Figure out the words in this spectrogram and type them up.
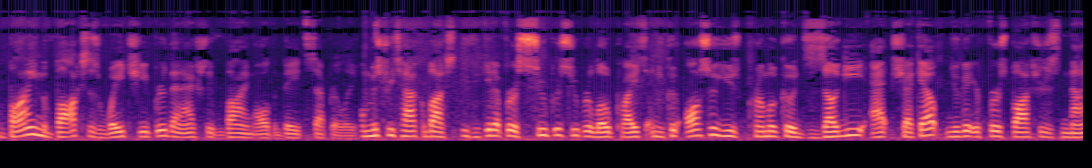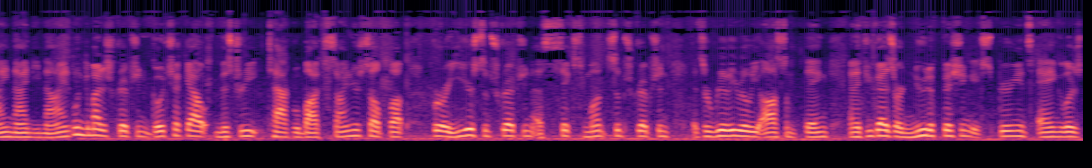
buying the box is way cheaper than actually buying all the baits separately. On Mystery Tackle Box, you can get it for a super, super low price, and you could also use promo code ZUGGY at checkout. You'll get your first box for just $9.99. Link in my description. Go check out Mystery Tackle Box. Sign yourself up for a year subscription, a six-month subscription. It's a really, really awesome thing. And if you guys are new to fishing, experienced anglers,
